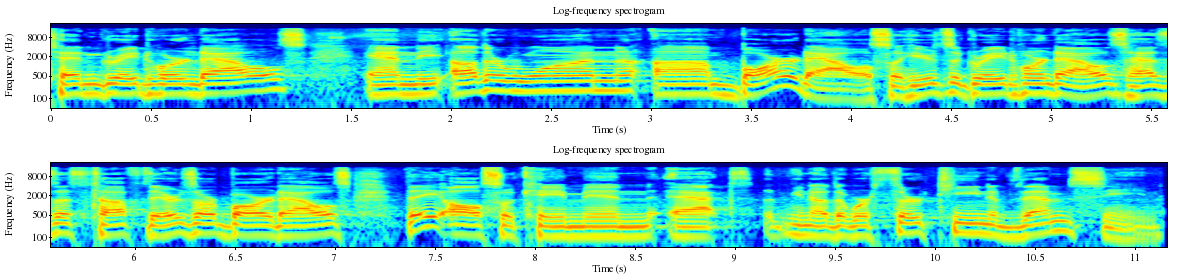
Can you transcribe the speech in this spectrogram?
10 great horned owls, and the other one, um, barred owls. So here's the great horned owls, has us tough. There's our barred owls. They also came in at, you know, there were 13 of them seen.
